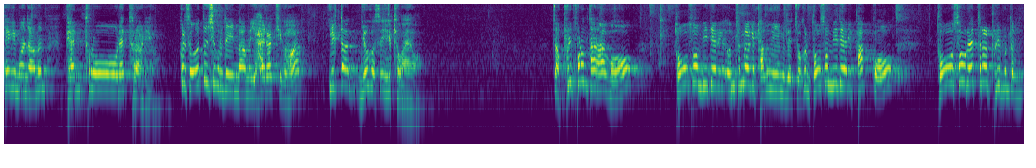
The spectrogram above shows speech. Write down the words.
핵이 뭐냐면 벤트로 레트랄이에요. 그래서 어떤 식으로 되어 있나 하면 이 하이라키가 일단 여기서 이렇게 와요. 자, 프리프론탈하고 도소 미디얼이 엄청나게 다중에 연결됐죠. 그럼 도소 미디얼이 받고 도소 레트럴 프리프론탈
